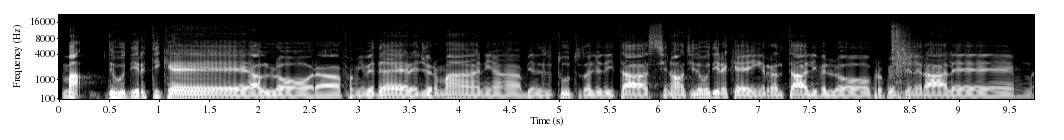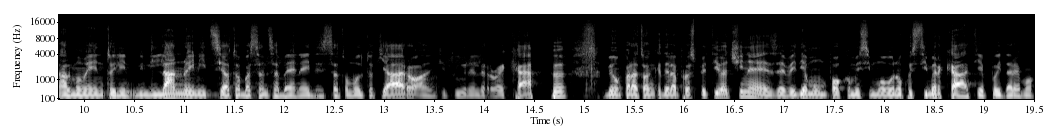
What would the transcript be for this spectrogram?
Ma devo dirti che allora, fammi vedere, Germania, abbiamo detto tutto, taglio dei tassi. No, ti devo dire che in realtà a livello proprio generale mh, al momento il- l'anno è iniziato abbastanza bene, hai stato molto chiaro anche tu nel recap. Abbiamo parlato anche della prospettiva cinese, vediamo un po' come si muovono questi mercati e poi daremo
